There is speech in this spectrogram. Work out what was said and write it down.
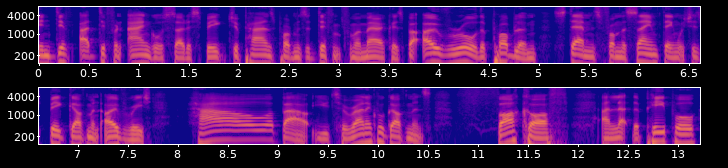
in diff- at different angles, so to speak. Japan's problems are different from America's, but overall, the problem stems from the same thing, which is big government overreach. How about you tyrannical governments fuck off and let the people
